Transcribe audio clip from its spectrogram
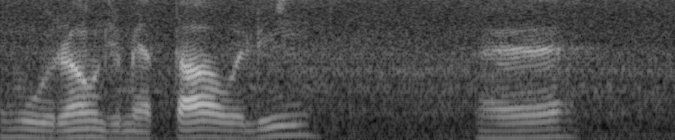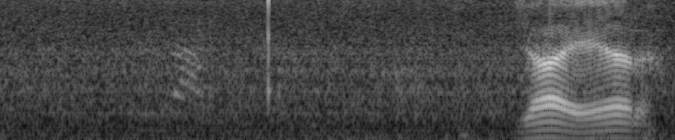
um murão de metal ali. É. Já era.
